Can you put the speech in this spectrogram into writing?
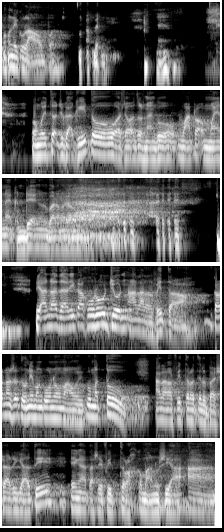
Ngene ku lha apa Wong wedok juga gitu, terus nganggo watok menek gendeng barang-barang. Di ana dalika khurujun alal fitrah. Karena setune mengkono mau iku metu alal fitratil basyariyati ing atase fitrah kemanusiaan.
